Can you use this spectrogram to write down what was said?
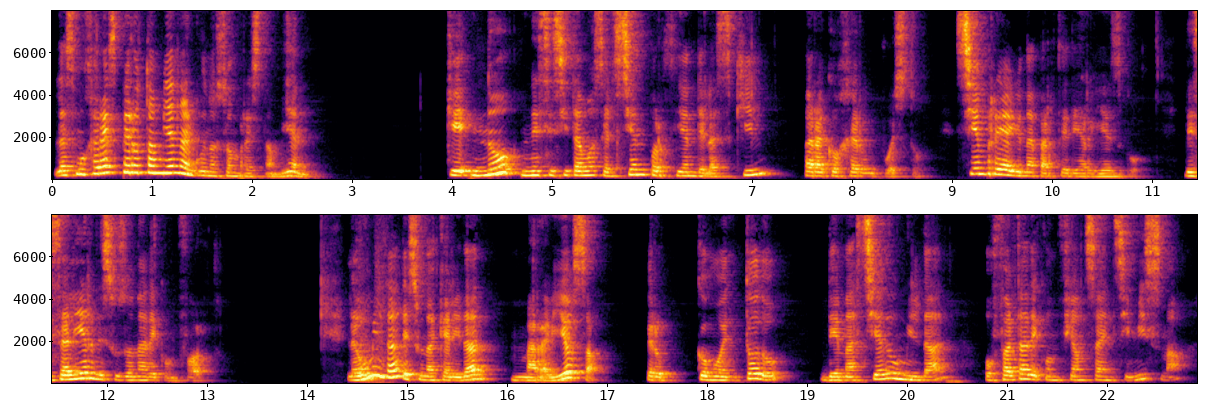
Las mujeres, pero también algunos hombres también. Que no necesitamos el 100% de la skill para coger un puesto. Siempre hay una parte de riesgo, de salir de su zona de confort. La humildad es una calidad maravillosa, pero como en todo, demasiada humildad o falta de confianza en sí misma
